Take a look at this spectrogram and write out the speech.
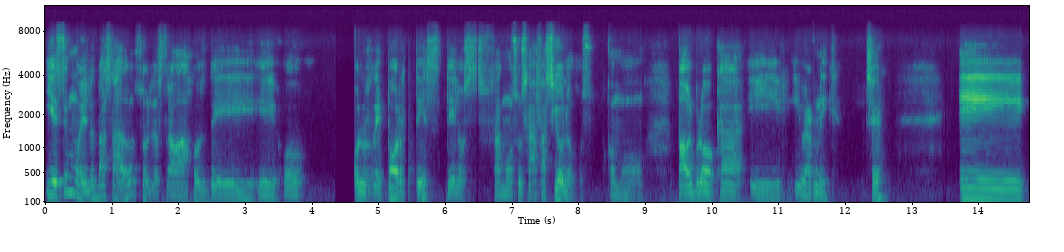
Y este modelo es basado sobre los trabajos de, eh, o, los reportes de los famosos afasiólogos, como Paul Broca y, y Wernicke. ¿sí? Eh,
